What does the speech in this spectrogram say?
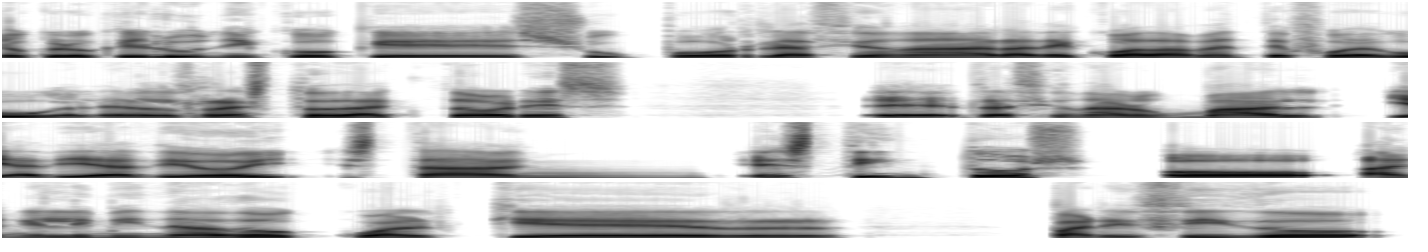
yo creo que el único que supo reaccionar adecuadamente fue Google. El resto de actores eh, reaccionaron mal y a día de hoy están extintos o han eliminado cualquier parecido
